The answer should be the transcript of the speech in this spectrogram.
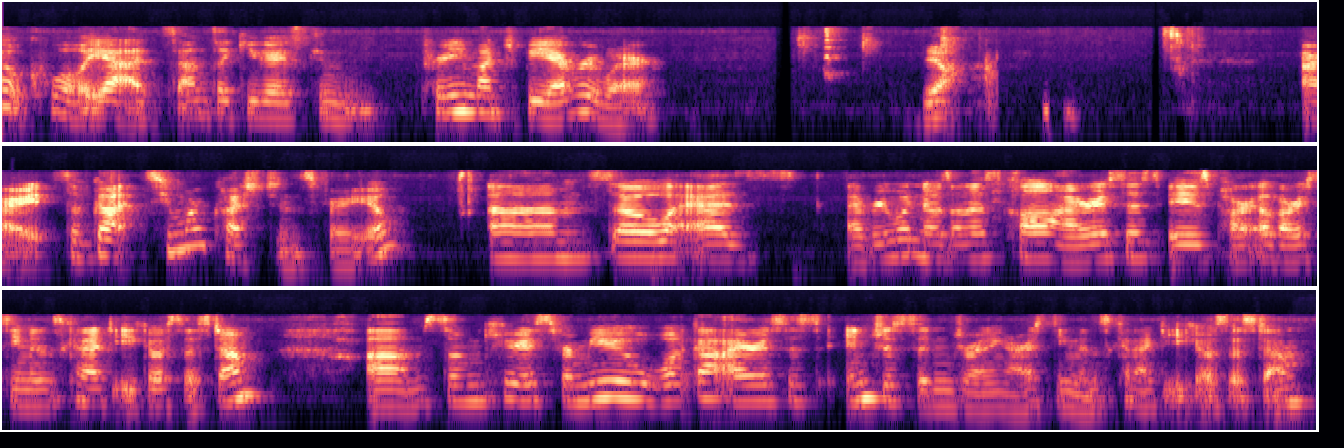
Oh, cool. Yeah, it sounds like you guys can pretty much be everywhere. Yeah. All right, so I've got two more questions for you. Um, so as everyone knows on this call, Irisys is part of our Siemens Connect ecosystem. Um, so I'm curious from you, what got Irisys interested in joining our Siemens Connect ecosystem?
